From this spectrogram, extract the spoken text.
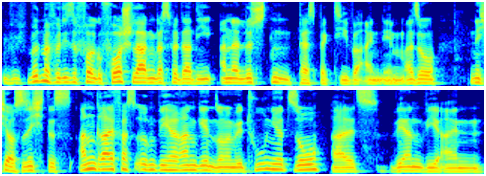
ich würde mal für diese Folge vorschlagen, dass wir da die Analystenperspektive einnehmen. Also nicht aus Sicht des Angreifers irgendwie herangehen, sondern wir tun jetzt so, als wären wir ein,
